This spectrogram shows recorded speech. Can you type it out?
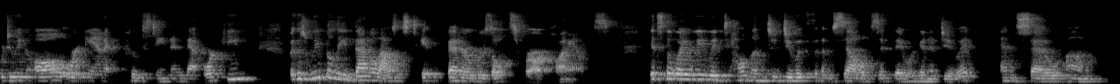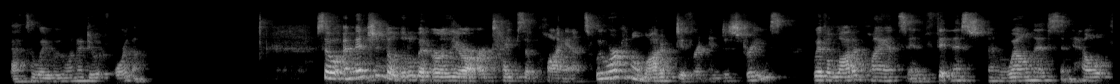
We're doing all organic posting and networking because we believe that allows us to get better results for our clients. It's the way we would tell them to do it for themselves if they were going to do it. And so um, that's the way we want to do it for them. So I mentioned a little bit earlier our types of clients. We work in a lot of different industries. We have a lot of clients in fitness and wellness and health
